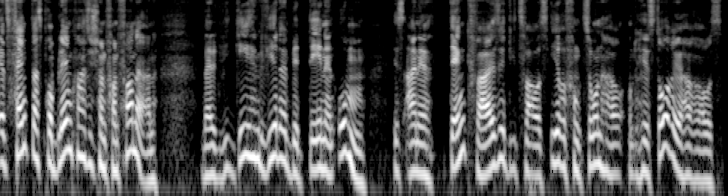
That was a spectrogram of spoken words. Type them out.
jetzt fängt das Problem quasi schon von vorne an. Weil wie gehen wir denn mit denen um, ist eine Denkweise, die zwar aus ihrer Funktion und Historie heraus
